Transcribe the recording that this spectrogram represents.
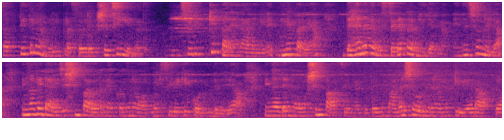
സത്യത്തിൽ നമ്മൾ ഈ പ്രസവരക്ഷ ചെയ്യുന്നത്. ചുരുക്കി പറയാനാണെങ്കിൽ ഇങ്ങനെ പറയാം ദഹന വ്യവസ്ഥയുടെ ക്രമീകരണം. എന്ന് വെച്ചൊന്നുമില്ല നിങ്ങളുടെ ഡൈജഷൻ പവറിനെ ഒക്കെ ഒന്ന് നോർമൽസിലേക്ക് കൊണ്ടുവരിക. നിങ്ങളുടെ മോഷൻ പാസ് ചെയ്യുന്നത് അതായത് മലശോധന ഒന്ന് ക്ലിയർ ആക്കുക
